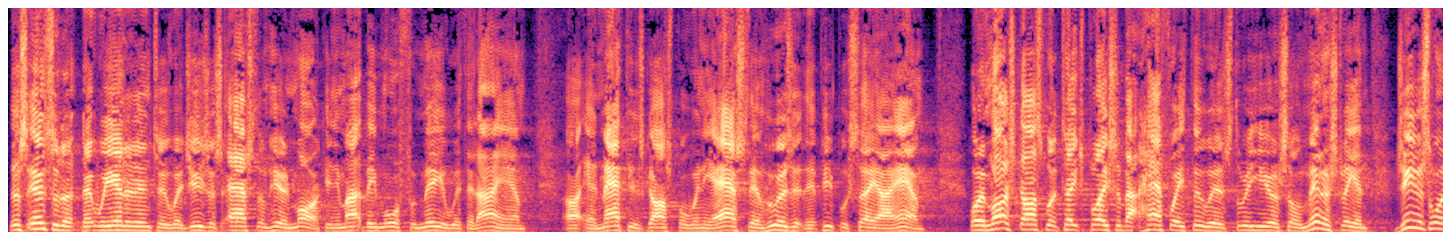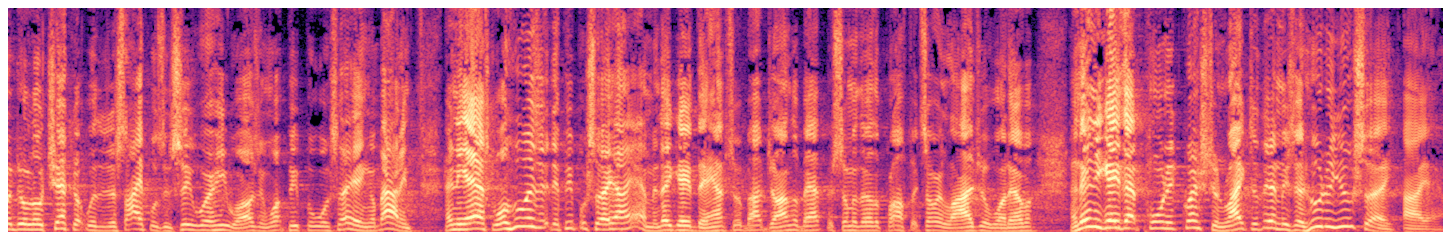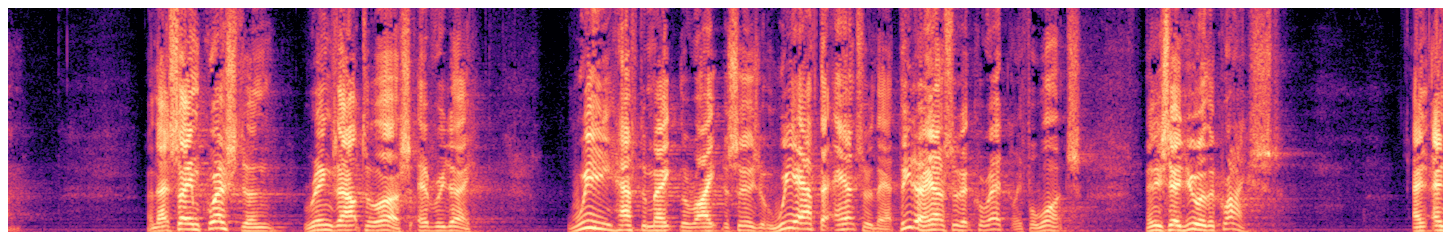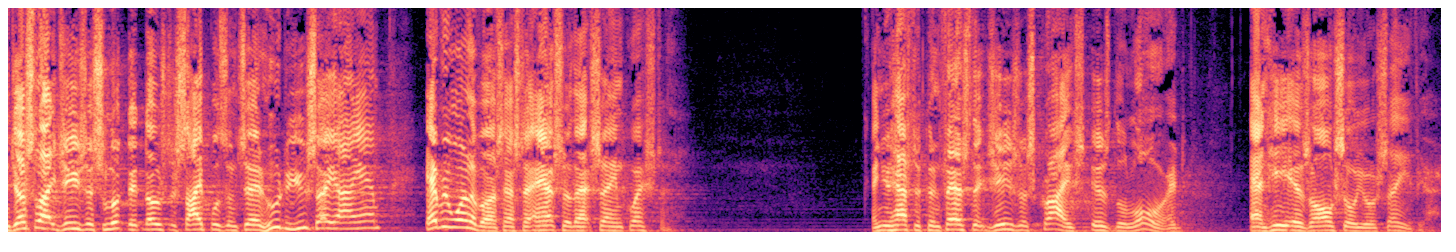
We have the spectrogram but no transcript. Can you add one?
This incident that we entered into, where Jesus asked them here in Mark, and you might be more familiar with it, I am, uh, in Matthew's gospel, when he asked them, Who is it that people say I am? Well, in Mark's gospel, it takes place about halfway through his three year or so ministry, and Jesus wanted to do a little checkup with the disciples and see where he was and what people were saying about him. And he asked, Well, who is it that people say I am? And they gave the answer about John the Baptist, some of the other prophets, or Elijah, or whatever. And then he gave that pointed question right to them. He said, Who do you say I am? And that same question rings out to us every day. We have to make the right decision. We have to answer that. Peter answered it correctly for once. And he said, You are the Christ. And, and just like Jesus looked at those disciples and said, Who do you say I am? Every one of us has to answer that same question. And you have to confess that Jesus Christ is the Lord and He is also your Savior.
